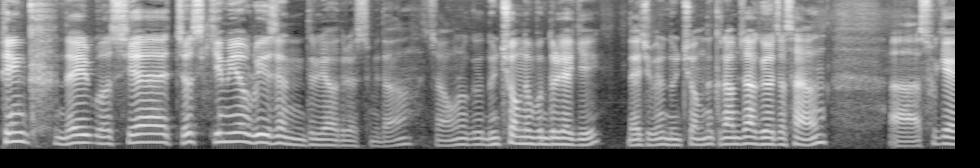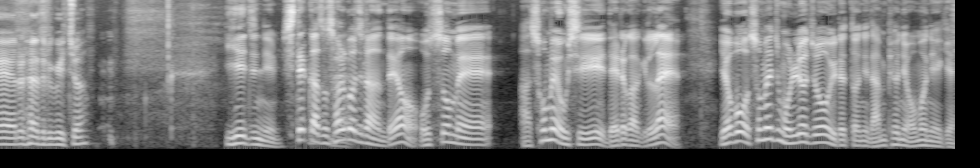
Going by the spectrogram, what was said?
핑크, 네이트 로스의 Just Give Me a Reason 들려드렸습니다. 자, 오늘 그 눈치 없는 분들 얘기, 내 주변에 눈치 없는 그 남자 그 여자 사연 아, 소개를 해드리고 있죠. 이혜진님 시댁 네. 가서 설거지를 하는데요. 옷 소매 아 소매 옷이 내려가길래 여보 소매 좀 올려줘 이랬더니 남편이 어머니에게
